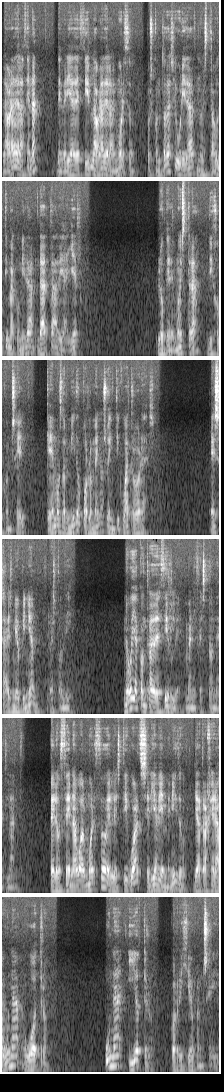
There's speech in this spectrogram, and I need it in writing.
¿La hora de la cena? Debería decir la hora del almuerzo, pues con toda seguridad nuestra última comida data de ayer. Lo que demuestra, dijo Conseil, que hemos dormido por lo menos 24 horas. Esa es mi opinión, respondí. No voy a contradecirle, manifestó Ned Land. Pero cena o almuerzo el steward sería bienvenido, ya trajera una u otro, una y otro, corrigió Conseil.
